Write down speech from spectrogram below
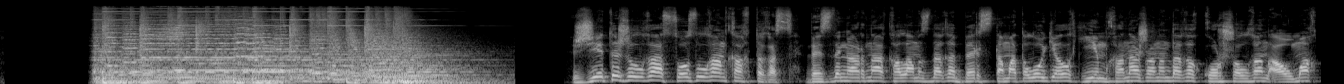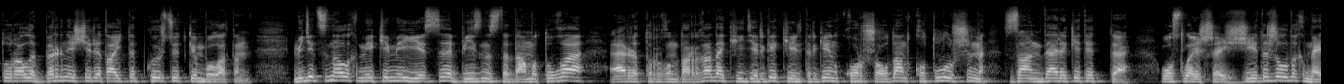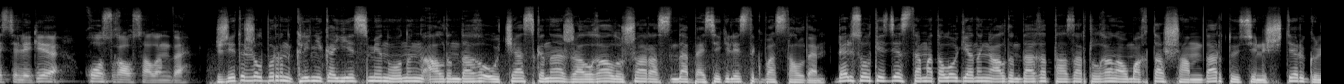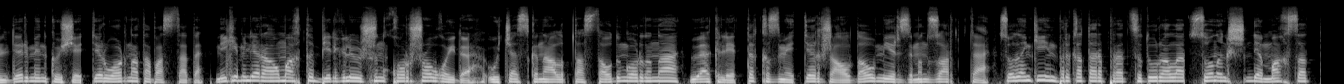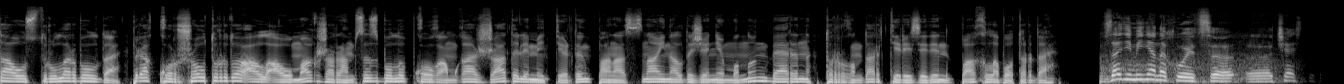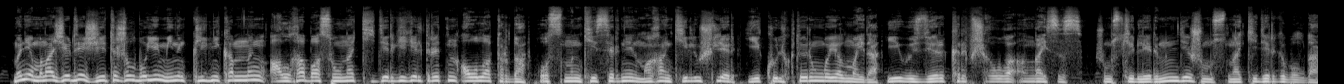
Жеті жылға созылған қақтығыс. Біздің арна қаламыздағы бір стоматологиялық емхана жанындағы қоршалған аумақ туралы бірнеше рет айтып көрсеткен болатын. Медициналық мекеме иесі бизнесті дамытуға, әрі тұрғындарға да кедергі келтірген қоршаудан құтылу үшін заңды әрекет етті. Осылайша жеті жылдық мәселеге қозғау салынды. Жеті жыл бұрын клиника иесі мен оның алдындағы учаскіні жалға алушы арасында бәсекелестік басталды. Дәл сол кезде стоматологияның алдындағы тазартылған аумақта шамдар, төсеніштер, гүлдер мен көшеттер орната бастады. Мекемелер аумақты белгілеу үшін қоршау қойды. Учаскіні алып тастаудың орнына уәкілетті қызметтер жалдау мерзімін ұзартты. Содан кейін бірқатар процедуралар, соның ішінде мақсатты ауыстырулар болды. Бірақ қоршау тұрды, ал аумақ жарамсыз болып қоғамға жат элементтер панасына айналды және мұның бәрін тұрғындар терезеден бақылап отырды. Сзади меня находится э, часть міне мына жерде жеті жыл бойы менің клиникамның алға басуына кедергі келтіретін аула тұрды. Осының кесірінен маған келушілер е көліктерін қоя алмайды е өздері кіріп шығуға ыңғайсыз. Жұмыскерлерімнің де жұмысына кедергі болды.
